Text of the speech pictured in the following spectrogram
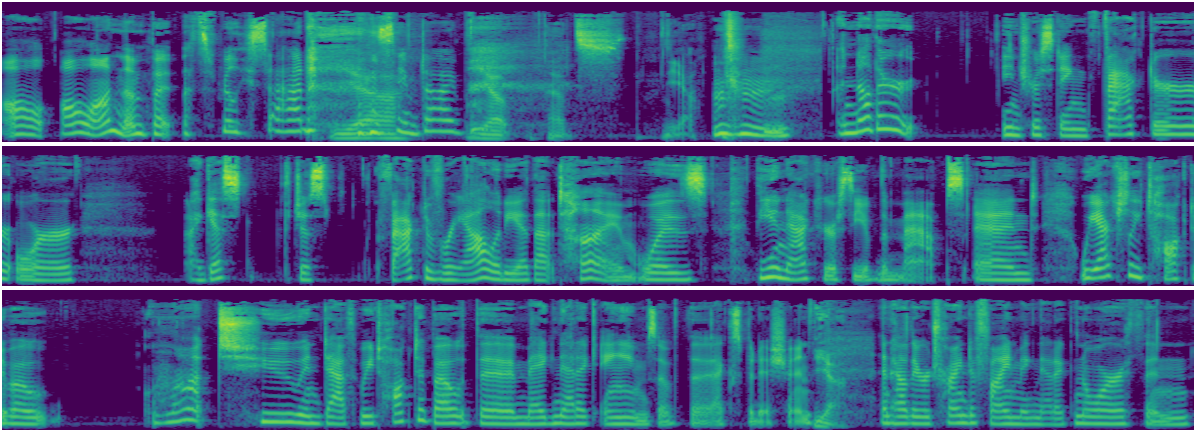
all all on them, but that's really sad at the Yeah. same time. Yep. That's yeah. Mm-hmm. Another interesting factor, or I guess just fact of reality at that time, was the inaccuracy of the maps. And we actually talked about, not too in depth, we talked about the magnetic aims of the expedition Yeah. and how they were trying to find magnetic north and,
